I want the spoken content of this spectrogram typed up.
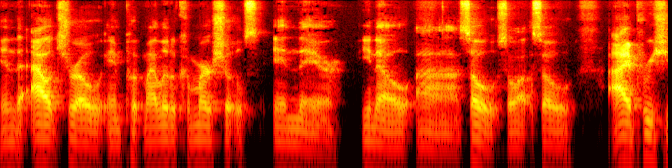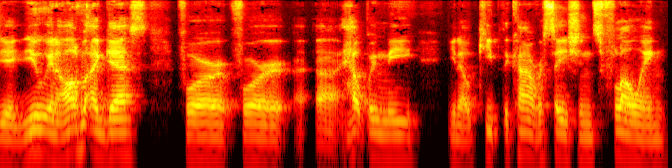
and the outro and put my little commercials in there. You know, uh, so so so I appreciate you and all my guests for for uh, helping me. You know, keep the conversations flowing.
